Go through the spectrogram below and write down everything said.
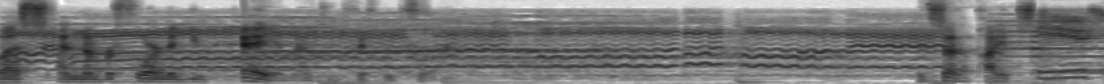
US and number 4 in the UK in 1954. Set of pipes. It's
